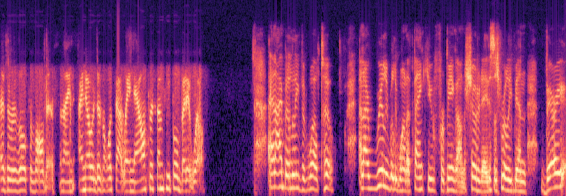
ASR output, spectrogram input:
as a result of all this. And I, I know it doesn't look that way now for some people, but it will. And I believe it will too. And I really, really want to thank you for being on the show today. This has really been very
